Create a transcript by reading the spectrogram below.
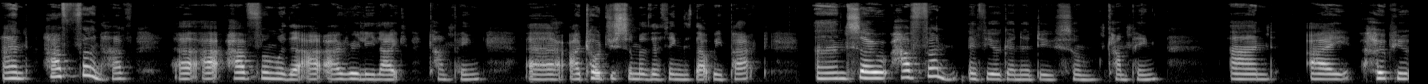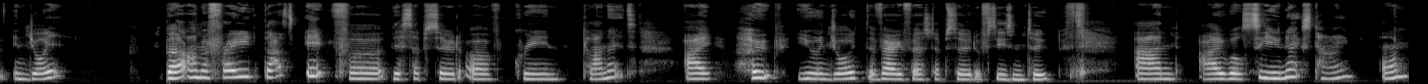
and have fun. Have uh, have fun with it. I, I really like camping. I told you some of the things that we packed, and so have fun if you're gonna do some camping. And I hope you enjoy it. But I'm afraid that's it for this episode of Green Planet. I hope you enjoyed the very first episode of season two, and I will see you next time on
